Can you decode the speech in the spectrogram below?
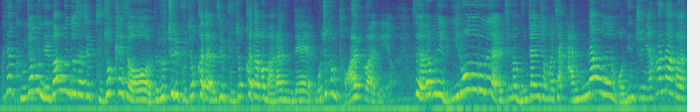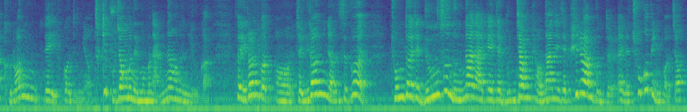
그냥 긍정문 일반문도 사실 부족해서 노출이 부족하다 연습이 부족하다고 말하는데 오죽하면 더 할 거 아니에요. 그래서 여러분이 이론으로는 알지만 문장이 정말 잘 안 나오는 원인 중에 하나가 그런 데 있거든요. 특히 부정문 의문문 안 나오는 이유가. 그래서 이런 것, 어, 저 이런 연습은 좀 더 이제 능수능란하게 이제 문장 변환이 이제 필요한 분들, 이제 초급인 거죠.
